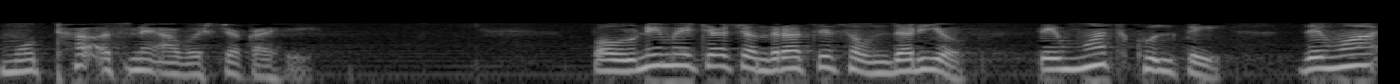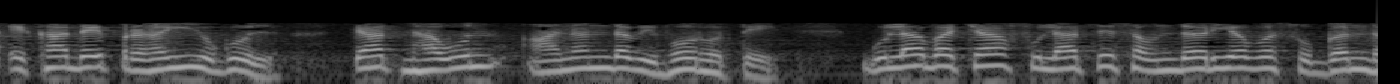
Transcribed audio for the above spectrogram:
मोठा असणे आवश्यक आहे. पौर्णिमेच्या चंद्राचे सौंदर्य तेव्हाच खुलते जेव्हा एखादे प्रणयी युगुल त्यात न्हावून आनंद विभोर होते. गुलाबाच्या फुलाचे सौंदर्य व सुगंध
